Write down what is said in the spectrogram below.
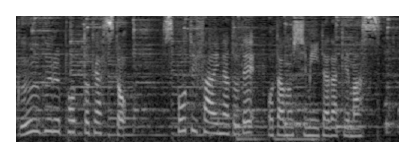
Google ポッドキャスト Spotify などでお楽しみいただけます。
